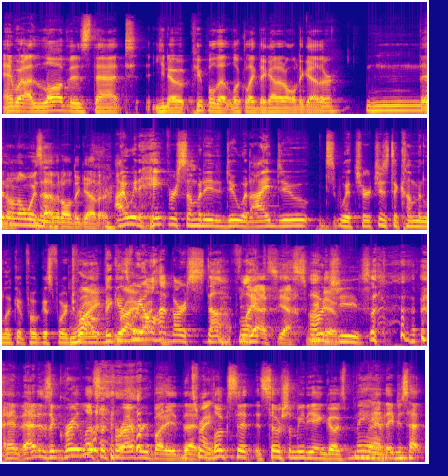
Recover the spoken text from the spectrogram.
and what I love is that, you know, people that look like they got it all together, mm, they don't always no. have it all together. I would hate for somebody to do what I do with churches to come and look at Focus 412 right, because right, we right. all have our stuff. Like, yes, yes. oh, jeez. and that is a great lesson for everybody that looks at social media and goes, man, they just had.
